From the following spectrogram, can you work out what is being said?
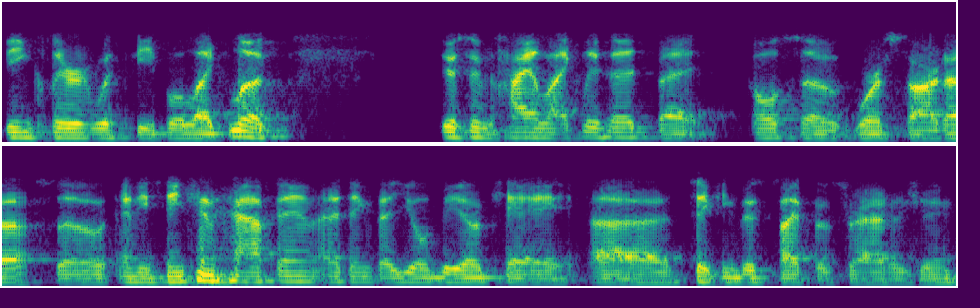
being clear with people, like, look. There's a high likelihood, but also we're startups, so anything can happen. I think that you'll be okay uh, taking this type of strategy.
